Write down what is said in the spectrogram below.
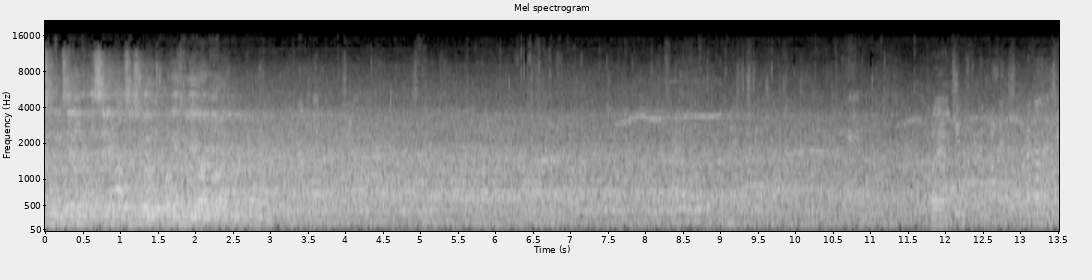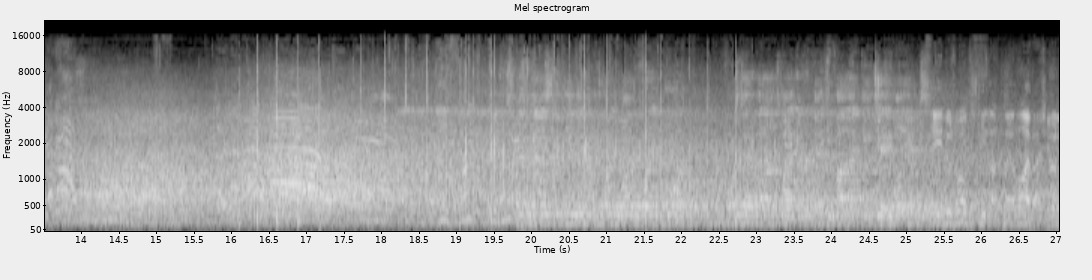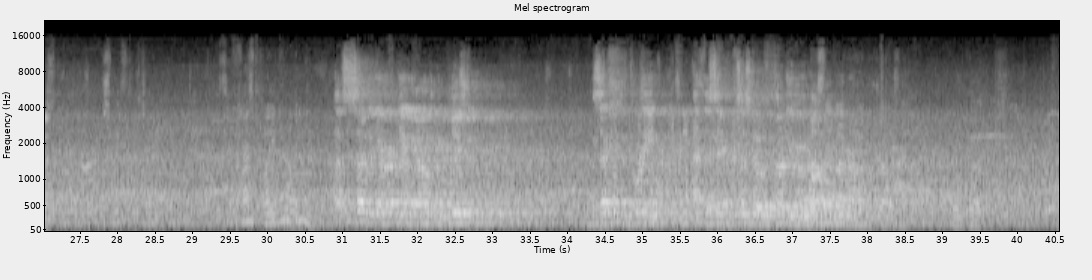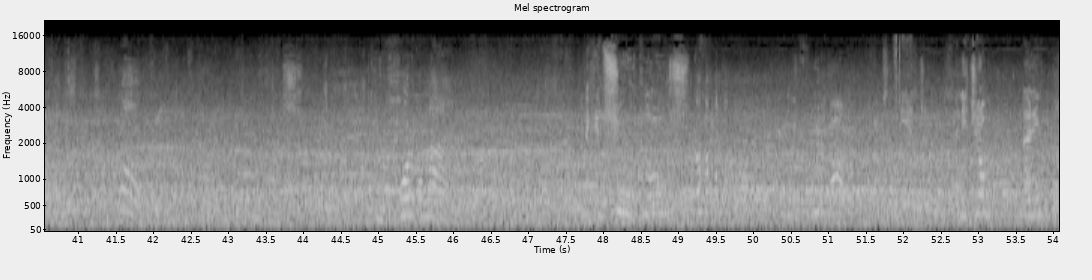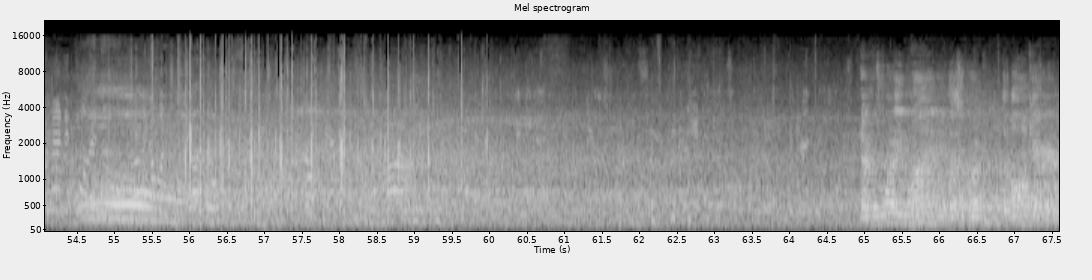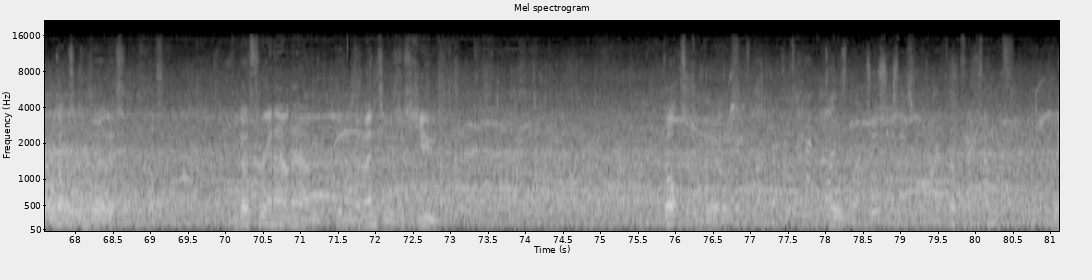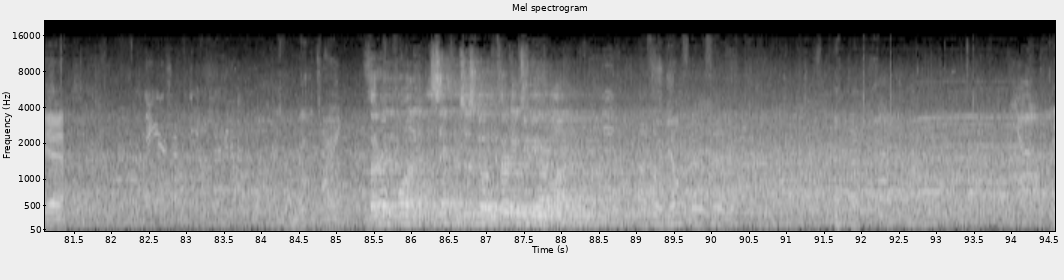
first and 10 at the San Francisco 23-yard line. Special pass completed number 21, Frank Gore. Forced out of bounds by number 55, DJ Williams. See, he does well to keep that play alive, actually, doesn't he? A seven-yard gain on the completion. Second and three at the San Francisco 30-yard line. have over 100 yards now. All good. Horrible man. I get so close. and he jumped and he one-handed caught it. And I got one to it. Number 20, Brian Westbrook, the ball carrier. Got to convert this. If you go three and out now, the momentum is just huge. Got to convert this. Yeah, he's got a meeting tomorrow. Third and one at the San Francisco 32-yard line. I'll probably be on for a third. You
